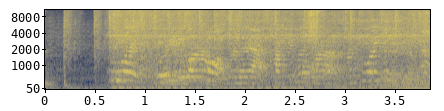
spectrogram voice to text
น ช่วยเฮ้ยต้อบอกเลยอะครับว่ามันช่วยจริงๆ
